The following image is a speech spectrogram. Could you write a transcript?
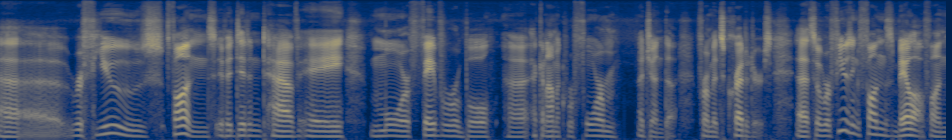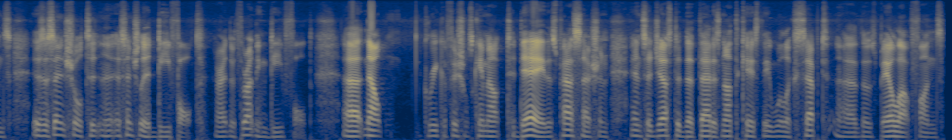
uh, refuse funds if it didn't have a more favorable uh, economic reform agenda from its creditors. Uh, so refusing funds, bailout funds, is essential to essentially a default. All right, they're threatening default. Uh, now, Greek officials came out today, this past session, and suggested that that is not the case. They will accept uh, those bailout funds.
